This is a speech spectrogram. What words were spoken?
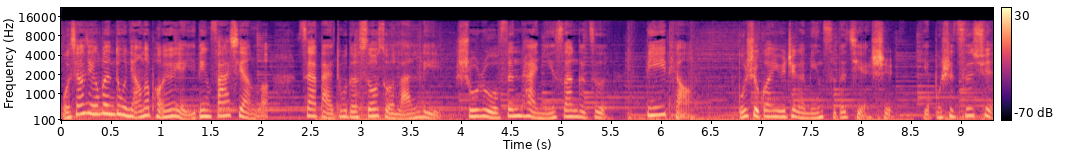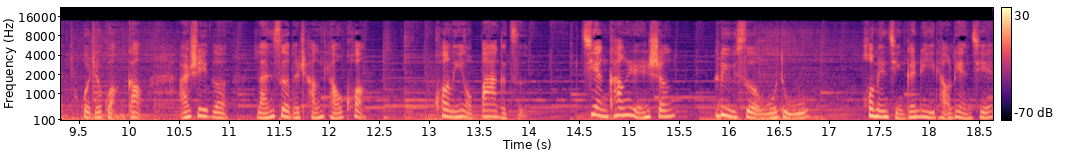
我相信问度娘的朋友也一定发现了，在百度的搜索栏里输入“芬太尼”三个字。第一条，不是关于这个名词的解释，也不是资讯或者广告，而是一个蓝色的长条框，框里有八个字：“健康人生，绿色无毒”，后面紧跟着一条链接，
